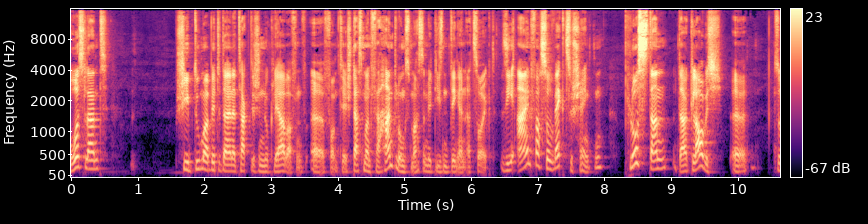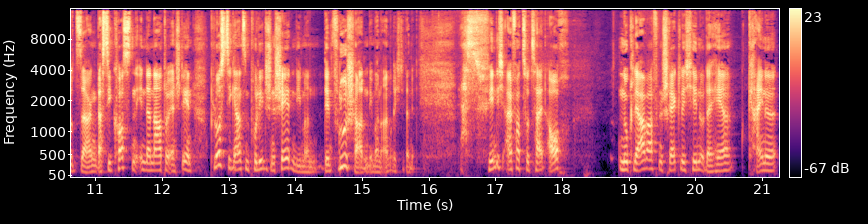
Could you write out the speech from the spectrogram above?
Russland schieb du mal bitte deine taktischen Nuklearwaffen äh, vom Tisch, dass man Verhandlungsmasse mit diesen Dingern erzeugt. Sie einfach so wegzuschenken, plus dann, da glaube ich äh, sozusagen, dass die Kosten in der NATO entstehen, plus die ganzen politischen Schäden, die man, den Flurschaden, den man anrichtet damit. Das finde ich einfach zurzeit auch Nuklearwaffen schrecklich hin oder her keine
